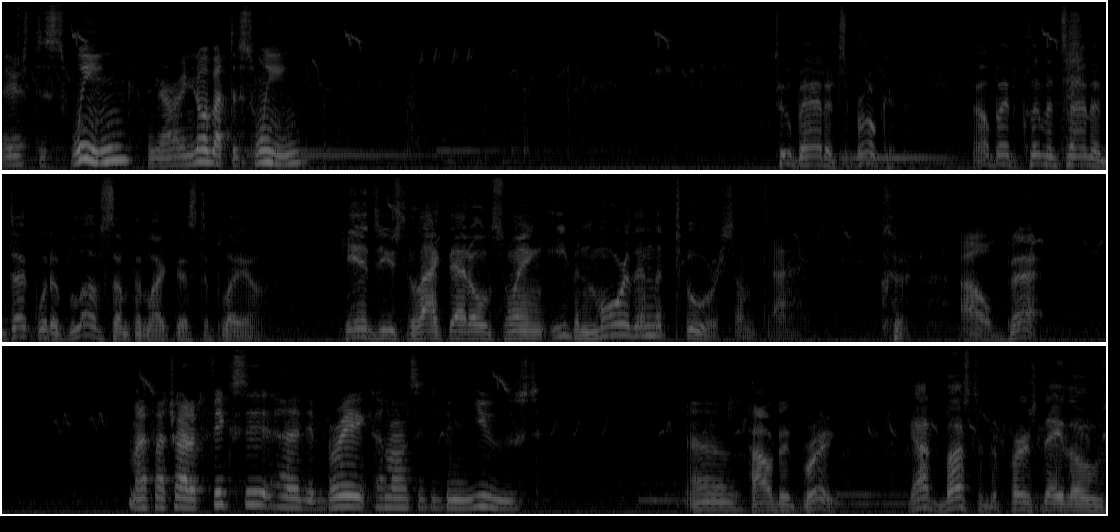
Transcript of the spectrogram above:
There's the swing. We already know about the swing. Too bad it's broken. I'll bet Clementine and Duck would have loved something like this to play on. Kids used to like that old swing even more than the tour sometimes. I'll bet. Mind if I try to fix it? How did it break? How long has it been used? Um, How'd it break? Got busted the first day those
